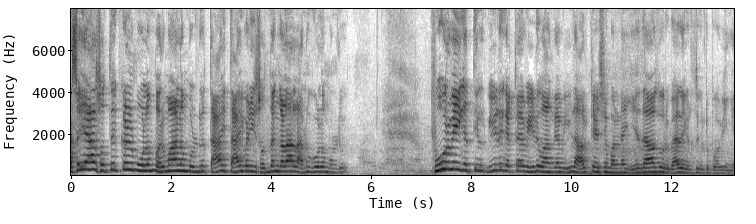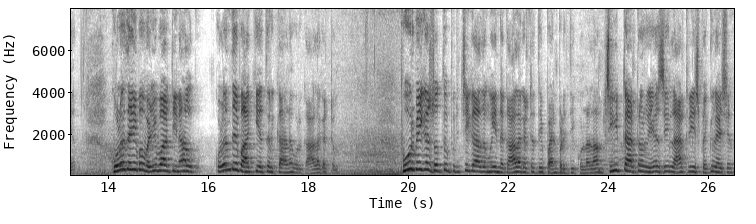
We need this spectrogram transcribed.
அசையா சொத்துக்கள் மூலம் வருமானம் உண்டு தாய் தாய் வழி சொந்தங்களால் அனுகூலம் உண்டு. பூர்வீகத்தில் வீடு கட்ட வீடு வாங்க வீடு ஆல்டேஷன் பண்ண ஏதாவது ஒரு வேலை எடுத்துக்கிட்டு போவீங்க. குலதெய்வ வழிபாட்டினால் குழந்தை பாக்கியத்திற்கான ஒரு காலகட்டம். பூர்வீக சொத்து பிரிச்சிக்காதவங்க இந்த காலகட்டத்தை பயன்படுத்தி கொள்ளலாம். சீட்டாட்டம் ஏசி lottery speculation.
